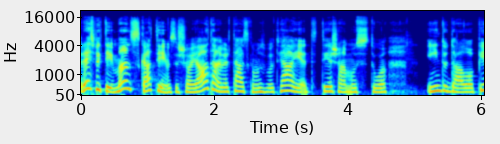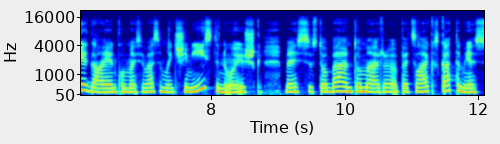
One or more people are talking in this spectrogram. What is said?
Respektīvi, mans skatījums uz šo jautājumu ir tāds, ka mums būtu jāiet tiešām uz to individuālo pieejamību, ko mēs jau esam līdz šim īstenojuši. ka Mēs uz to bērnu tomēr uh, pēc laika skatāmies,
